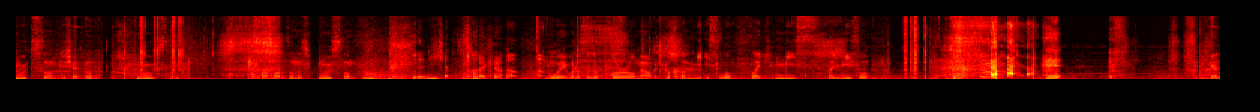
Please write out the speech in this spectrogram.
Muslim, did you guys know that? Muslim. Not Muslim, it's Muslim. you shut the fuck up. Wait, what if there's a plural now? It's called a Muslim? Like Mis? Like Muslim? You guys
